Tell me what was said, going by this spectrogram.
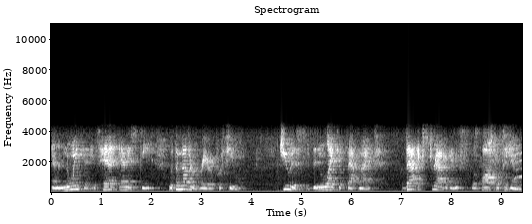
and anointed his head and his feet with another rare perfume. Judas didn't like it that night. That extravagance was awful to him,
